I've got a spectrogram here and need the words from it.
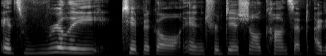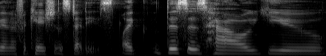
it's really typical in traditional concept identification studies. Like this is how you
